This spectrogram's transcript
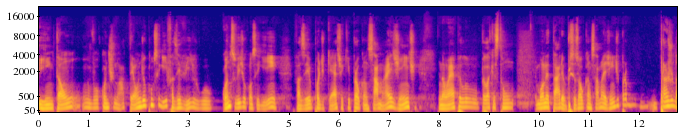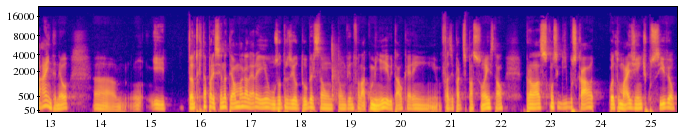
E então eu vou continuar até onde eu conseguir fazer vídeo, quantos vídeos eu conseguir, fazer o podcast aqui para alcançar mais gente. Não é pelo, pela questão monetária, eu preciso alcançar mais gente para ajudar, entendeu? Uh, e tanto que tá aparecendo até uma galera aí, uns outros youtubers estão vindo falar comigo e tal, querem fazer participações e tal, para nós conseguir buscar quanto mais gente possível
